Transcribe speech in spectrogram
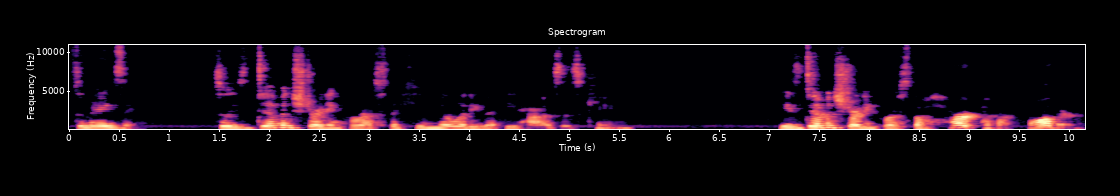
It's amazing. So he's demonstrating for us the humility that he has as king. He's demonstrating for us the heart of our Father.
